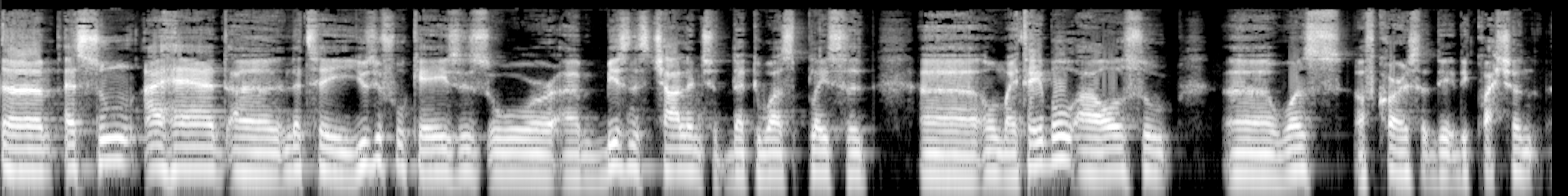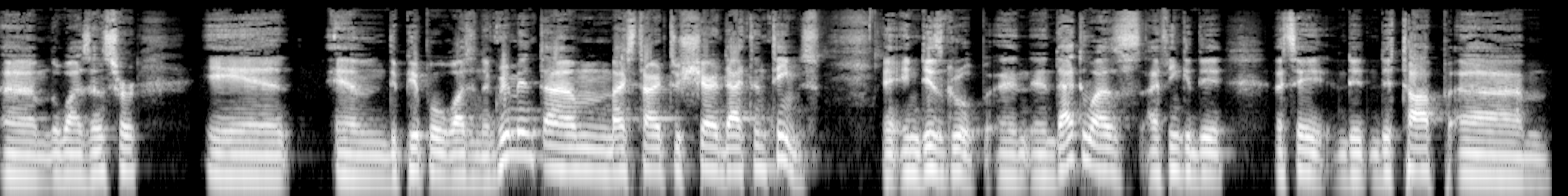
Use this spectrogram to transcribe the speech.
um, as soon I had, uh, let's say, useful cases or a business challenge that was placed uh, on my table, I also uh, once, of course, the, the question um, was answered and and the people was in agreement. Um, I started to share that in teams in this group, and and that was, I think, the let's say the the top um,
